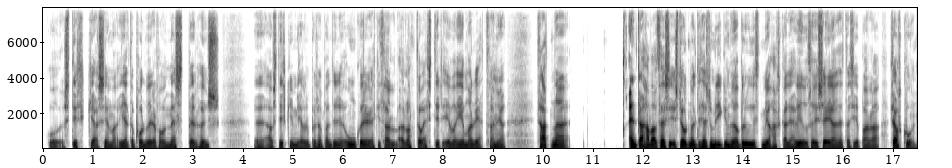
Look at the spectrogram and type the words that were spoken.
sko, styrkja sem að ég held að pólverjar fái mest per haus uh, af styrkjum í Evrópussambandinu. Ungver er ekki þar langt á eftir ef að ég maður rétt þannig að þarna En það hafa þessi stjórnmöldi þessum ríkjum hefur brúðist mjög harkalega við og þau segja að þetta sé bara fjárkúun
